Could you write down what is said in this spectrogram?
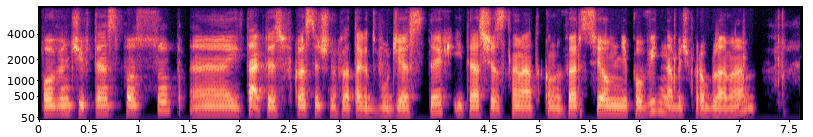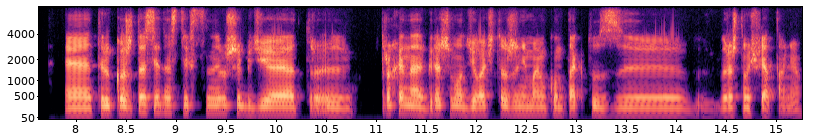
Powiem ci w ten sposób. e, i tak, to jest w klasycznych latach dwudziestych i teraz się zastanawiam nad konwersją. Nie powinna być problemem, e, tylko że to jest jeden z tych scenariuszy, gdzie tro, trochę na graczy ma oddziałać to, że nie mają kontaktu z resztą świata, nie?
